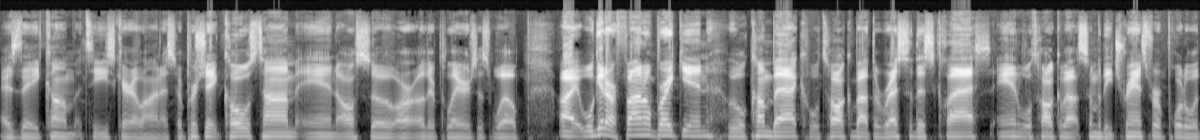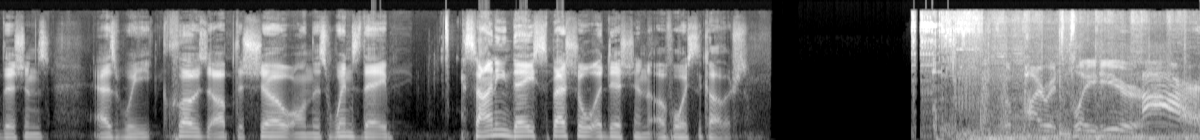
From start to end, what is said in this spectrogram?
as they come to East Carolina. So appreciate Cole's time and also our other players as well. All right, we'll get our final break in. We will come back. We'll talk about the rest of this class and we'll talk about some of the transfer portal additions as we close up the show on this Wednesday signing day special edition of Hoist the Colors. The Pirates play here. Arr!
